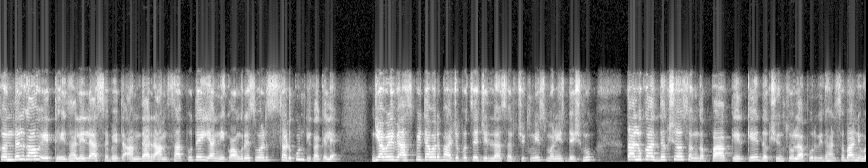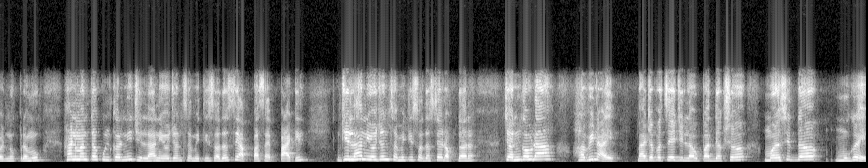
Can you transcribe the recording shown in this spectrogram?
कंदलगाव येथे झालेल्या सभेत आमदार राम सातपुते यांनी काँग्रेसवर सडकून टीका केली आहे. यावेळी व्यासपीठावर भाजपचे जिल्हा सरचिटणीस मनीष देशमुख तालुका अध्यक्ष संगप्पा केरके दक्षिण सोलापूर विधानसभा निवडणूक प्रमुख हनुमंत कुलकर्णी जिल्हा नियोजन समिती सदस्य आप्पासाहेब पाटील जिल्हा नियोजन समिती सदस्य डॉक्टर चनगौडा हविनाळे भाजपचे जिल्हा उपाध्यक्ष मळसिद्ध मुगळे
